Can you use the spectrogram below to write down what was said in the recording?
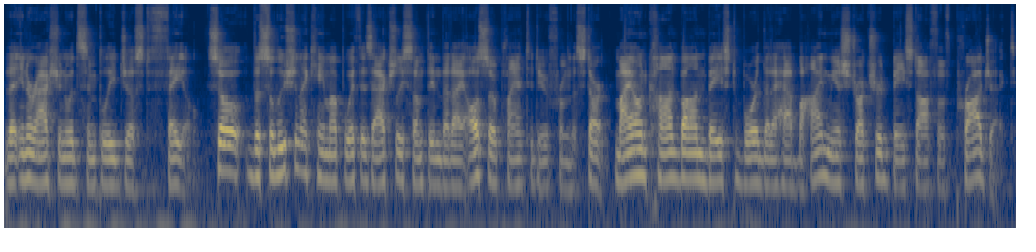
the interaction would simply just fail. So the solution I came up with is actually something that I also plan to do from the start. My own Kanban based board that I have behind me is structured based off of project.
